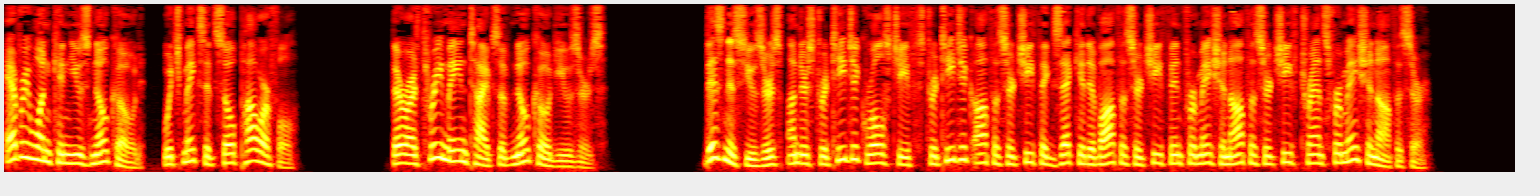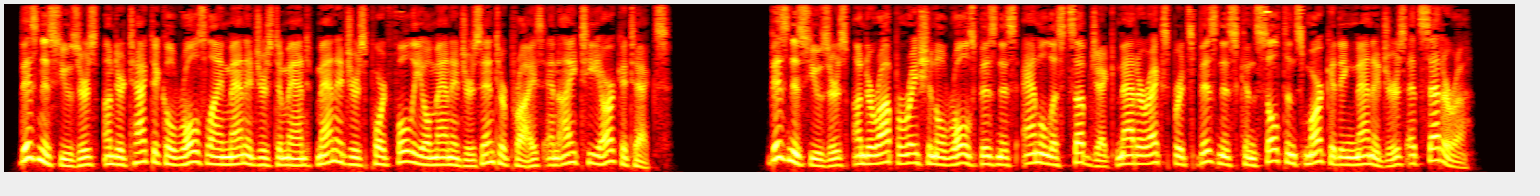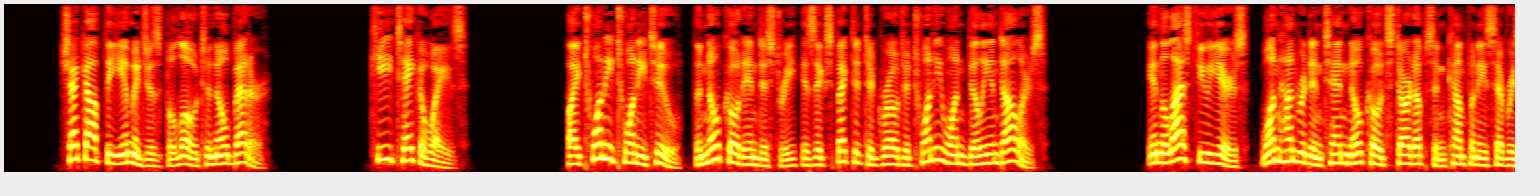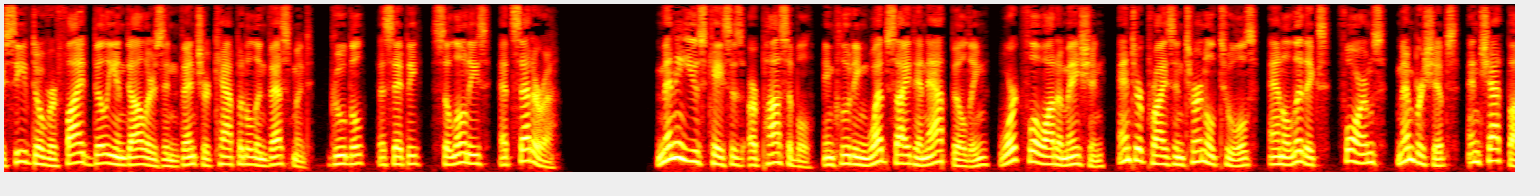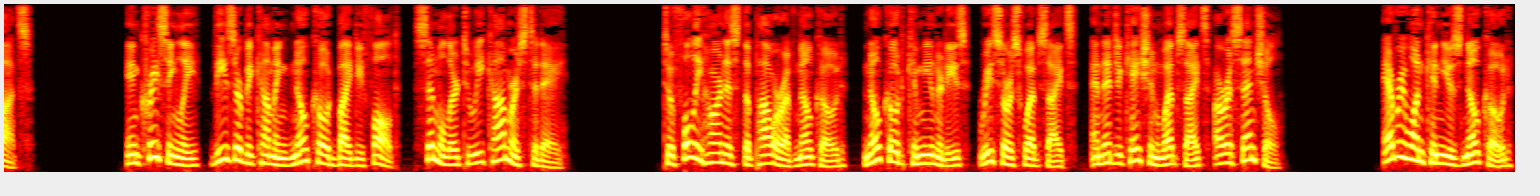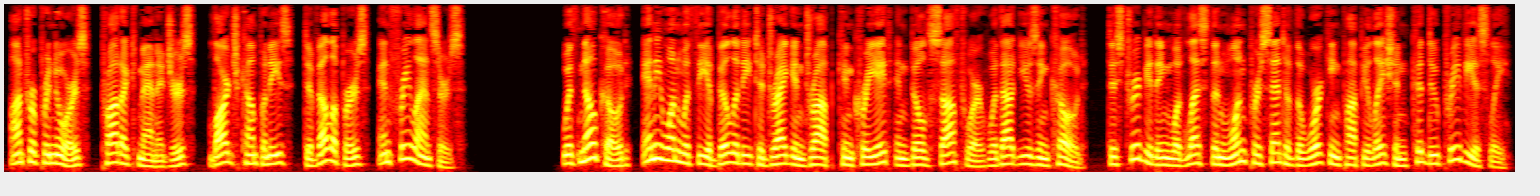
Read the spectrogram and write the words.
Everyone can use no code, which makes it so powerful. There are three main types of no code users Business users under Strategic Roles Chief Strategic Officer Chief Executive Officer Chief Information Officer Chief Transformation Officer. Business users under Tactical Roles Line Managers Demand Managers Portfolio Managers Enterprise and IT Architects. Business users under Operational Roles Business Analyst Subject Matter Experts Business Consultants Marketing Managers etc. Check out the images below to know better. Key takeaways by 2022, the no code industry is expected to grow to $21 billion. In the last few years, 110 no code startups and companies have received over $5 billion in venture capital investment Google, SAP, Celonis, etc. Many use cases are possible, including website and app building, workflow automation, enterprise internal tools, analytics, forms, memberships, and chatbots. Increasingly, these are becoming no code by default, similar to e commerce today. To fully harness the power of no code, no code communities, resource websites, and education websites are essential. Everyone can use no code entrepreneurs, product managers, large companies, developers, and freelancers. With no code, anyone with the ability to drag and drop can create and build software without using code, distributing what less than 1% of the working population could do previously.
